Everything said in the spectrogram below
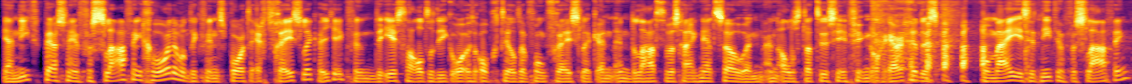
ja, niet per se een verslaving geworden. Want ik vind sport echt vreselijk. Weet je, ik vind de eerste halte die ik ooit opgetild heb, vond ik vreselijk. En, en de laatste waarschijnlijk net zo. En, en alles daartussenin vind ik nog erger. Dus voor mij is het niet een verslaving.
